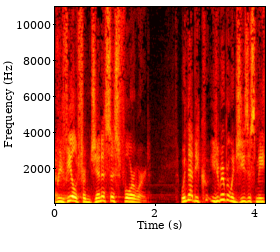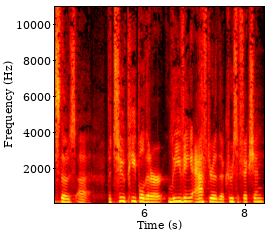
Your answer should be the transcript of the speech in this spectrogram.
revealed from Genesis forward. Wouldn't that be cool? You remember when Jesus meets those, uh, the two people that are leaving after the crucifixion?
